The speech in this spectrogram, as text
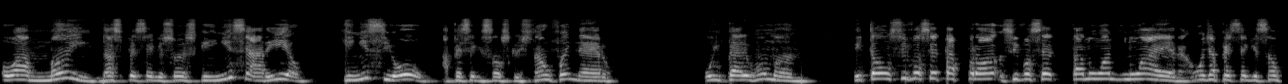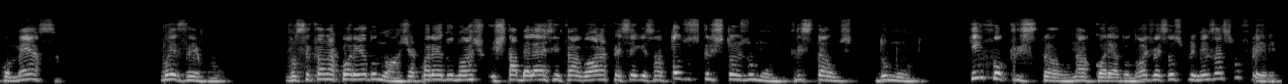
ou a mãe das perseguições que iniciariam, que iniciou a perseguição aos cristãos, foi Nero, o Império Romano. Então, se você está se você tá numa, numa era onde a perseguição começa, um exemplo, você está na Coreia do Norte. A Coreia do Norte estabelece, então, agora a perseguição a todos os cristãos do mundo, cristãos do mundo. Quem for cristão na Coreia do Norte vai ser os primeiros a sofrerem.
